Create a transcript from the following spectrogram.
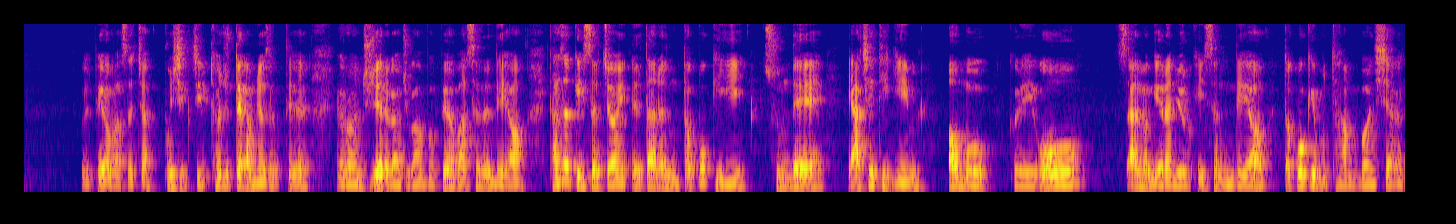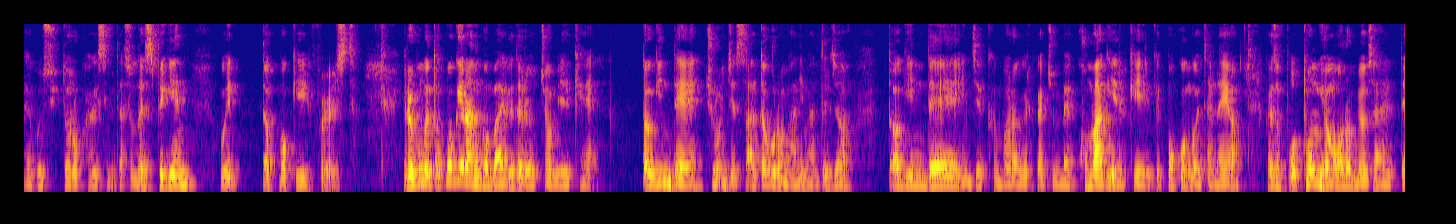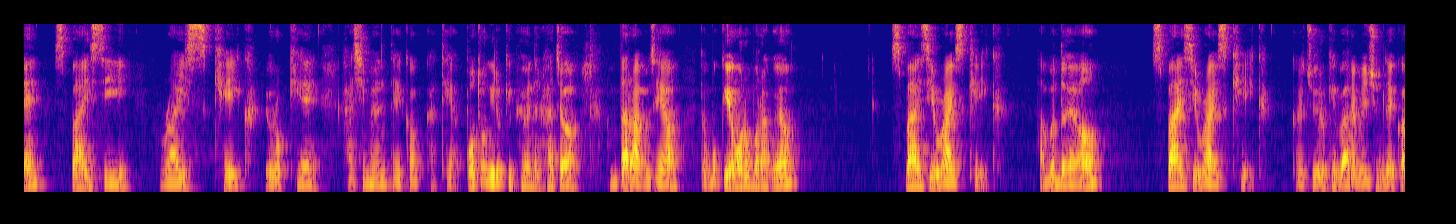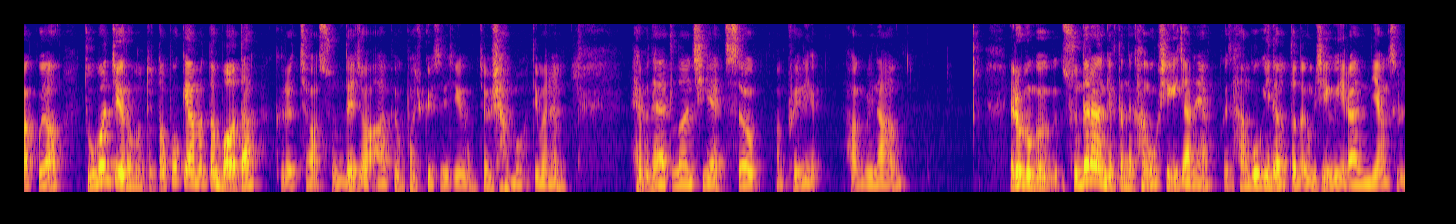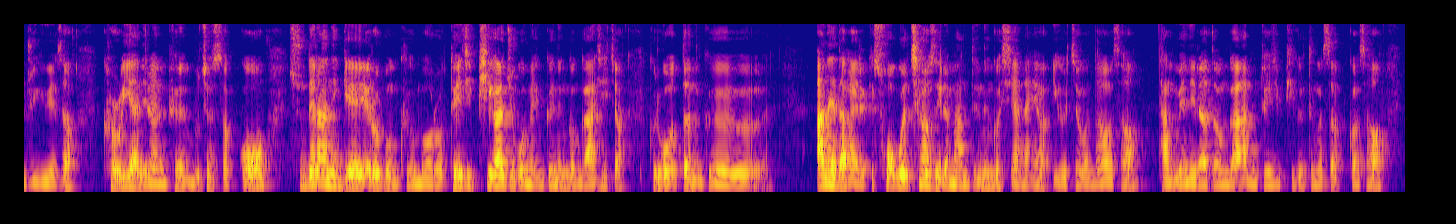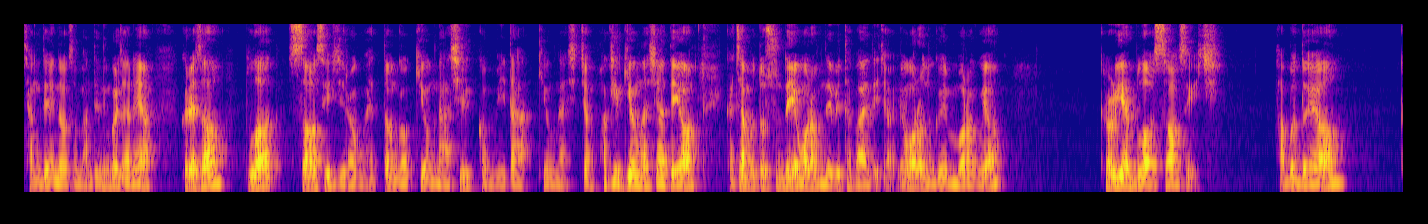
배워봤었죠. 분식집, 터줏대감 녀석들 이런 주제를 가지고 한번 배워봤었는데요. 다섯 개 있었죠. 일단은 떡볶이, 순대, 야채튀김, 어묵 그리고 삶은 계란 이렇게 있었는데요. 떡볶이부터 한번 시작을 해볼 수 있도록 하겠습니다. So let's begin with 떡볶이 first. 여러분 그 떡볶이라는 건 말 그대로 좀 이렇게 떡인데 주로 이제 쌀떡으로 많이 만들죠. 떡인데 이제 그 뭐라 그럴까 좀 매콤하게 이렇게 이렇게 볶은 거잖아요. 그래서 보통 영어로 묘사할 때 spicy rice cake 이렇게 하시면 될 것 같아요. 보통 이렇게 표현을 하죠. 한번 따라와 보세요. 떡볶이 영어로 뭐라고요? spicy rice cake. 한 번 더요. Spicy rice cake. 그렇죠. 이렇게 발음해 주시면 될 것 같고요. 두 번째 여러분 또 떡볶이 하면 또 뭐다? 그렇죠. 순대죠. 아 배고파 죽겠어요 지금. 잠시만 뭐 어디면은 haven't had lunch yet, so I'm pretty hungry now. 여러분 그 순대라는 게 일단은 한국식이잖아요. 그래서 한국인의 어떤 음식이라는 뉘앙스를 주기 위해서 Korean이라는 표현 붙였었고 순대라는 게 여러분 그 뭐로 돼지 피 가지고 맹그는 건가 아시죠? 그리고 어떤 그 안에다가 이렇게 속을 채워서 이렇게 만드는 것이잖아요. 이것저것 넣어서 당면이라던가 돼지 피 같은 거 섞어서 장자에 넣어서 만드는 거잖아요. 그래서 blood sausage라고 했던 거 기억나실 겁니다. 기억나시죠? 확실히 기억나셔야 돼요. 같이 한번 또 순대 영어로 한번 내뱉어 봐야 되죠. 영어로는 그게 뭐라고요? Korean blood sausage. 한 번 더요.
